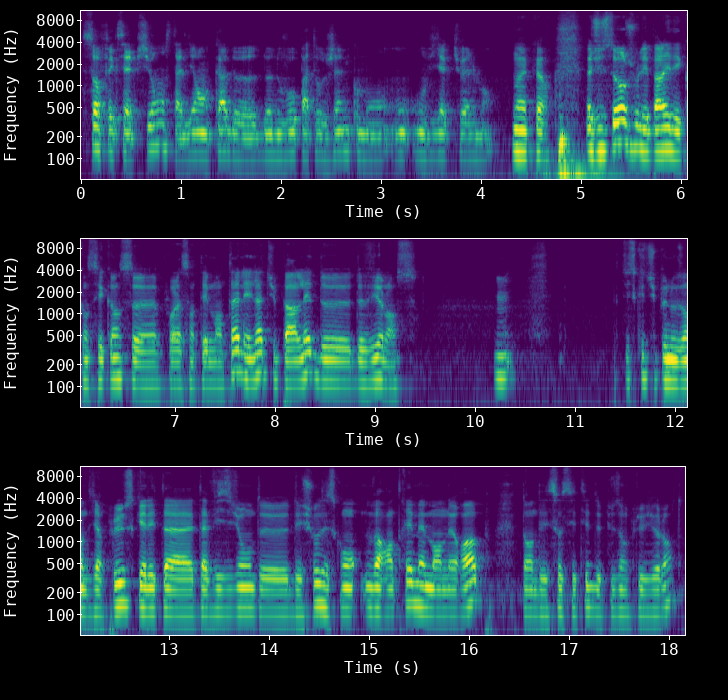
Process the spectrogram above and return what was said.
sauf exception, c'est-à-dire en cas de nouveaux pathogènes comme on, vit actuellement. D'accord. Bah, justement, je voulais parler des conséquences euh, pour la santé mentale, et là, tu parlais de, de violence. Hmm. Est-ce que tu peux nous en dire plus? Quelle est ta, ta vision de, des choses? Est-ce qu'on va rentrer même en Europe dans des sociétés de plus en plus violentes?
